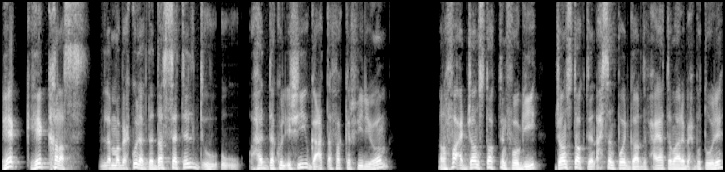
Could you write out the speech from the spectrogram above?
هيك هيك خلص. لما بيحكوا لك the dust settled وهدى كل إشي وقعدت أفكر فيه اليوم رفعت جون ستوكتون فوقي. جون ستوكتون أحسن point guard بحياته ما ربح بطولة.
